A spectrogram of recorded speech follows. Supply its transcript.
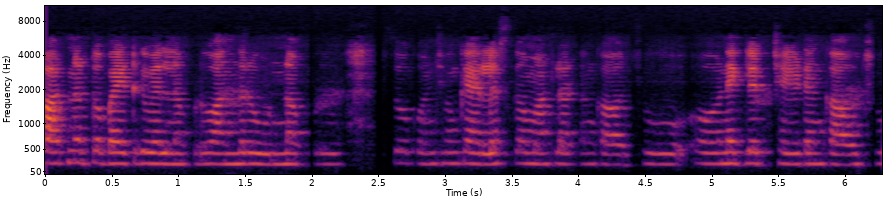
పార్ట్నర్తో బయటకు వెళ్ళినప్పుడు అందరూ ఉన్నప్పుడు సో కొంచెం కేర్లెస్గా మాట్లాడటం కావచ్చు నెగ్లెక్ట్ చేయడం కావచ్చు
